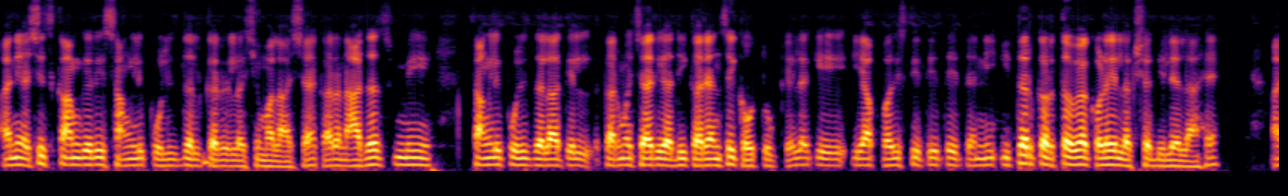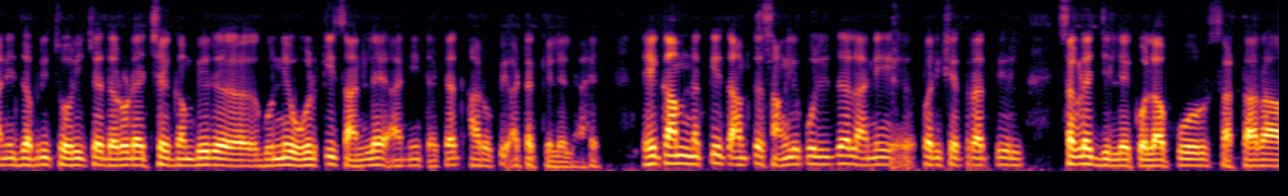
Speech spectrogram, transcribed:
आणि अशीच कामगिरी सांगली पोलीस दल करेल अशी मला आशा आहे. कारण आजच मी सांगली पोलीस दलातील कर्मचारी अधिकाऱ्यांचंही कौतुक केलं की या परिस्थितीत त्यांनी इतर कर्तव्याकडे लक्ष दिलेलं आहे. आणि जबरी चोरीचे दरोड्याचे गंभीर गुन्हे उघडकीस आणले आणि त्याच्यात आरोपी अटक केलेले आहेत. हे काम नक्कीच आमचं सांगली पोलीस दल आणि परिक्षेत्रातील सगळेच जिल्हे कोल्हापूर सातारा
